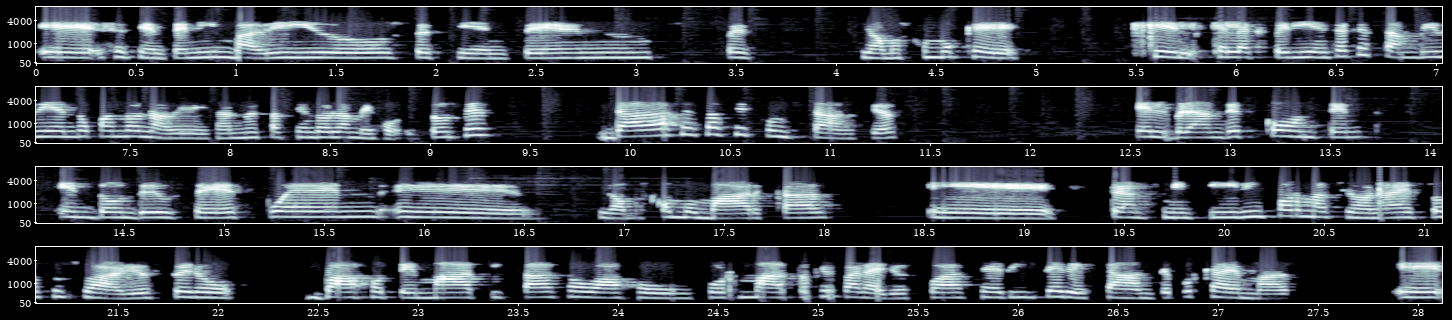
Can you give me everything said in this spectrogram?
eh, se sienten invadidos, se sienten, pues, digamos como que, que, la experiencia que están viviendo cuando navegan no está siendo la mejor. Entonces, dadas esas circunstancias, el branded content en donde ustedes pueden, eh, digamos como marcas, eh, transmitir información a estos usuarios, pero bajo temáticas o bajo un formato que para ellos pueda ser interesante porque además eh,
